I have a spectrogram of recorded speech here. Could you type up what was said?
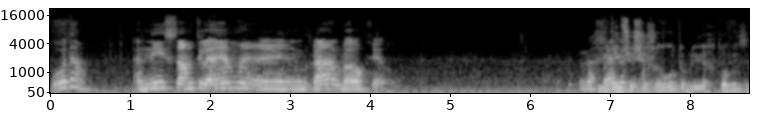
הוא הודה. אני שמתי להם uh, רעל באוכל. מדהים ששחררו אותו בלי לכתוב את זה.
